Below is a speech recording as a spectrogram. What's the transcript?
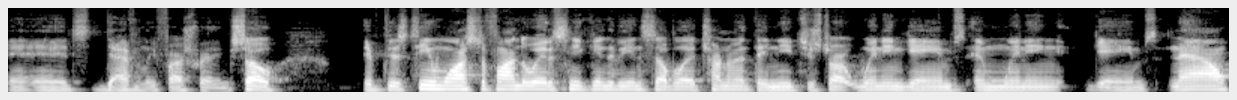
and it's definitely frustrating. So, if this team wants to find a way to sneak into the NCAA tournament, they need to start winning games and winning games now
